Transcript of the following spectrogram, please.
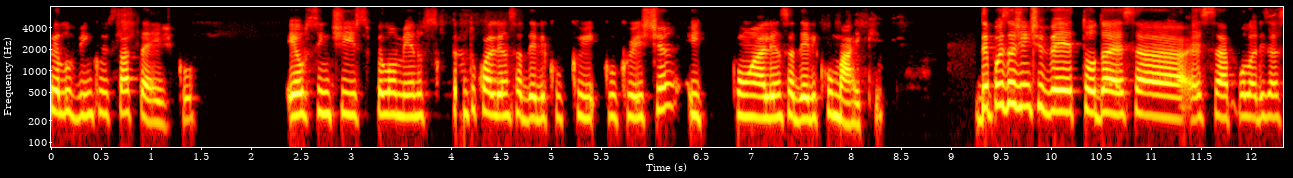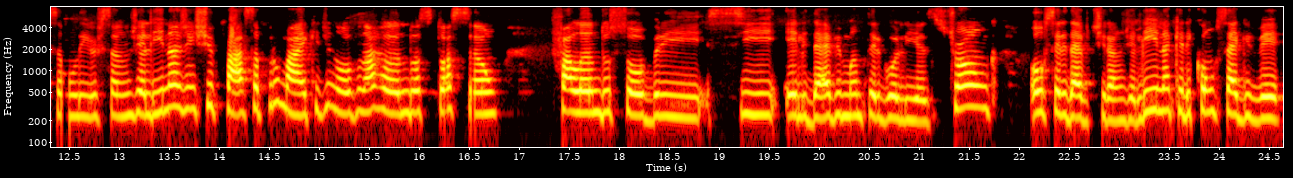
pelo vínculo estratégico. Eu senti isso, pelo menos, tanto com a aliança dele com, com o Christian e com a aliança dele com o Mike. Depois a gente vê toda essa, essa polarização Lirsa-Angelina, a gente passa para o Mike de novo, narrando a situação, falando sobre se ele deve manter Golias strong ou se ele deve tirar Angelina, que ele consegue ver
